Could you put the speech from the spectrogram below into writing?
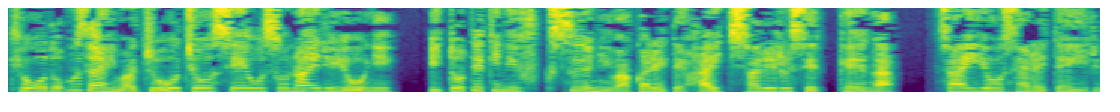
強度部材は上調性を備えるように意図的に複数に分かれて配置される設計が採用されている。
